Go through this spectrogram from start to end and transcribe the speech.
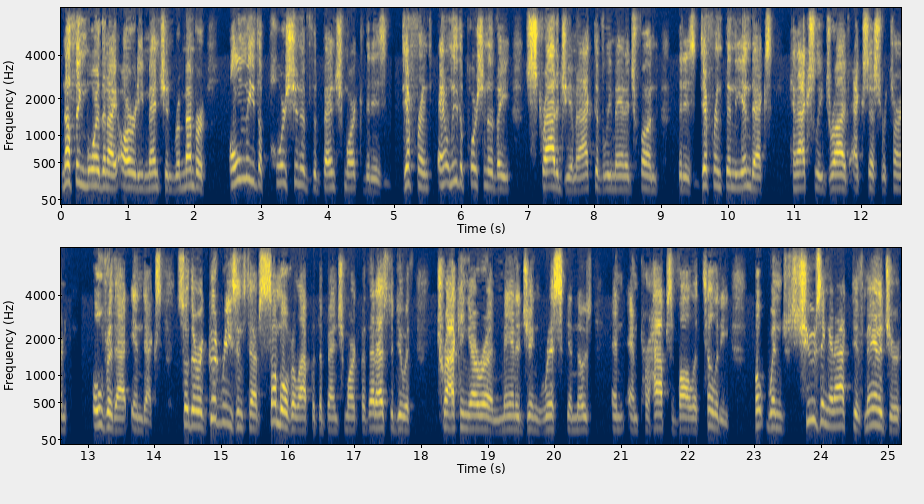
Nothing more than I already mentioned. Remember, only the portion of the benchmark that is different, and only the portion of a strategy of an actively managed fund that is different than the index can actually drive excess return over that index. So there are good reasons to have some overlap with the benchmark, but that has to do with tracking error and managing risk and those and, and perhaps volatility. But when choosing an active manager,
